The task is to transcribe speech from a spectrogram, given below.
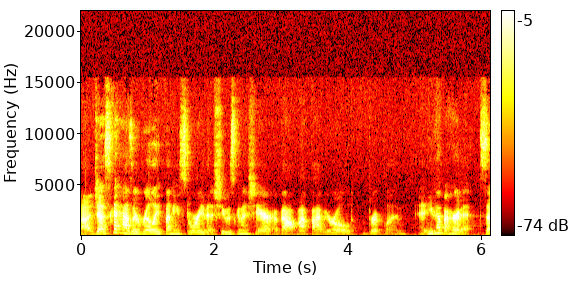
Uh, Jessica has a really funny story that she was going to share about my five year old Brooklyn, and you haven't heard it, so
